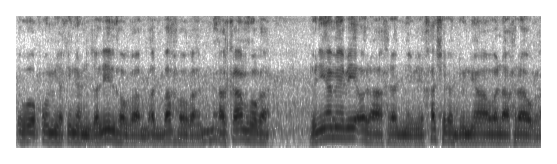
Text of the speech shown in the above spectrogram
تو وہ قوم یقیناً ذلیل ہوگا بدبخ ہوگا، ناکام ہوگا۔ دنیا میں بھی اور آخرت میں بھی، خسرت دنیا والاخرہ ہوگا۔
